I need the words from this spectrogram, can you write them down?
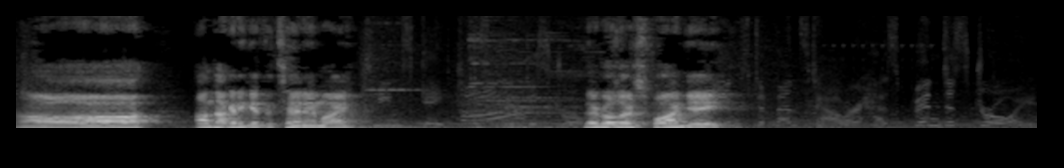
Ah, I'm not gonna get the 10, am I? Team's gate has been destroyed. There goes our spawn gate. Defense tower has been destroyed.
